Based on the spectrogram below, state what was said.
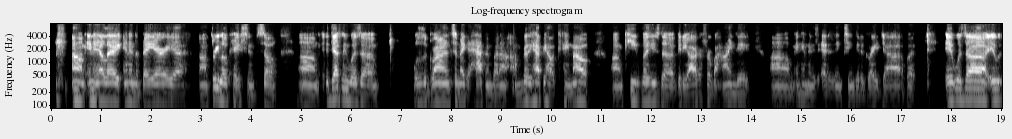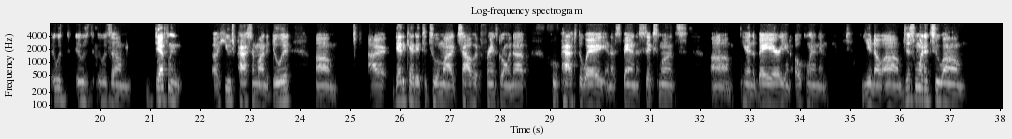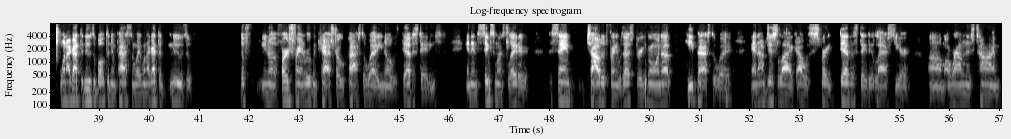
um, in LA and in the Bay Area, um, three locations. So um, it definitely was a was a grind to make it happen, but I, am really happy how it came out. Um, Kiva, he's the videographer behind it um, and him and his editing team did a great job. But it was uh, it, it was it was it was um, definitely a huge passion of mine to do it. Um, I dedicated it to two of my childhood friends growing up who passed away in a span of six months um, here in the Bay Area in Oakland, and you know, um, just wanted to. Um, when I got the news of both of them passing away, when I got the news of the you know the first friend Ruben Castro who passed away, you know, it was devastating. And then six months later, the same childhood friend, it was us three growing up, he passed away. And I'm just like, I was straight devastated last year um, around this time.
